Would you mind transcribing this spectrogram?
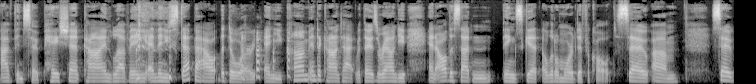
I've been so patient, kind, loving. And then you step out the door and you come into contact with those around you. And all of a sudden things get a little more difficult. So, um, so,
